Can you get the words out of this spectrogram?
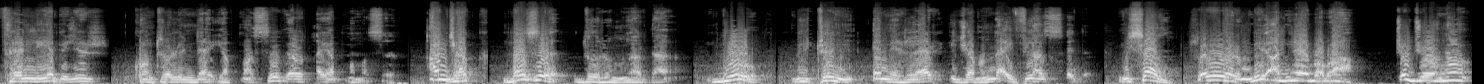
frenleyebilir kontrolünde yapması veyahut da yapmaması. Ancak bazı durumlarda bu bütün emirler icabında iflas eder. Misal soruyorum bir anne baba çocuğunu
